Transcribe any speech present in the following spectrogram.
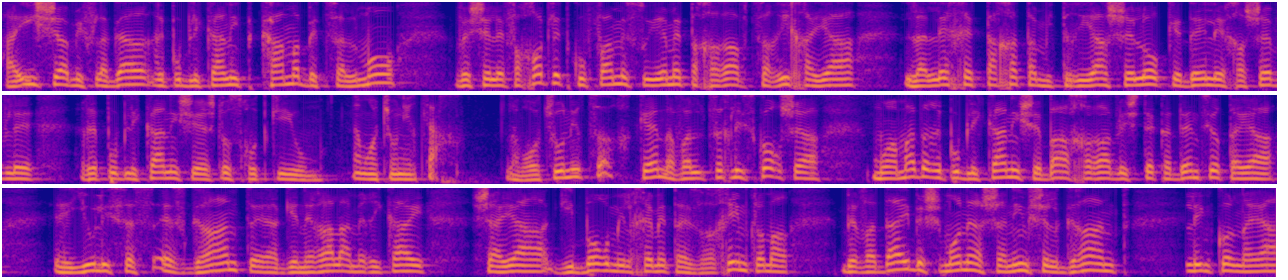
האיש שהמפלגה הרפובליקנית קמה בצלמו, ושלפחות לתקופה מסוימת אחריו צריך היה ללכת תחת המטריה שלו כדי להיחשב לרפובליקני שיש לו זכות קיום. למרות שהוא נרצח. למרות שהוא נרצח, כן, אבל צריך לזכור שהמועמד הרפובליקני שבא אחריו לשתי קדנציות היה יוליסס אס גרנט, אה, הגנרל האמריקאי שהיה גיבור מלחמת האזרחים, כלומר, בוודאי בשמונה השנים של גרנט, לינקולן היה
